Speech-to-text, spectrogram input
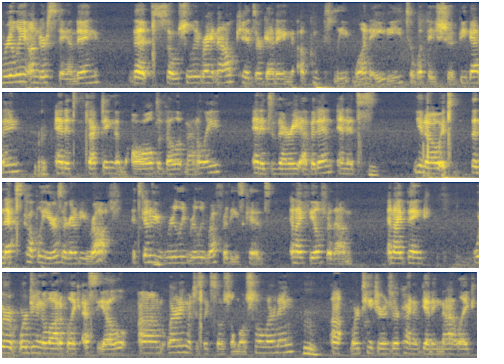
really understanding that socially right now kids are getting a complete 180 to what they should be getting. Right. and it's affecting them all developmentally. And it's very evident. And it's you know it's the next couple years are going to be rough it's going to be really really rough for these kids and I feel for them. And I think we're we're doing a lot of like SEL um, learning, which is like social emotional learning, Hmm. um, where teachers are kind of getting that like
